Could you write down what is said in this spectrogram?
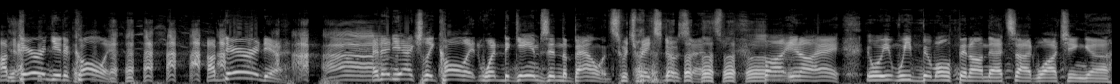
I'm daring you to call it. I'm daring you, and then you actually call it when the game's in the balance, which makes no sense. But you know, hey, we, we've been- both been on that side watching uh,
